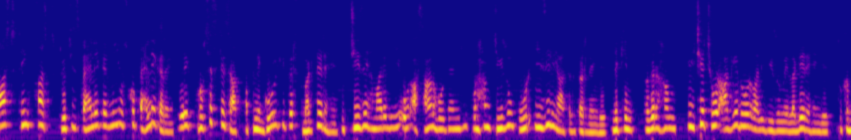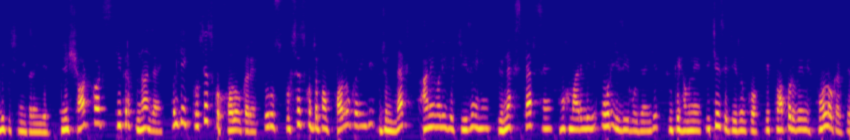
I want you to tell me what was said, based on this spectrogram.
फ़र्स्ट थिंग फ़र्स्ट जो चीज़ पहले करनी है उसको पहले करें और एक प्रोसेस के साथ अपने गोल की तरफ़ बढ़ते रहें तो चीज़ें हमारे लिए और आसान हो जाएँगी और हम चीज़ों को और इजीली हासिल कर लेंगे। लेकिन अगर हम पीछे छोड़ आगे दौड़ वाली चीज़ों में लगे रहेंगे तो कभी कुछ नहीं करेंगे। यानी शॉर्टकट्स की तरफ़ ना जाए, बल्कि एक प्रोसेस को फॉलो करें। और उस प्रोसेस को जब हम फॉलो करेंगे तो जो नेक्स्ट आने वाली जो चीज़ें हैं, जो नेक्स्ट स्टेप्स हैं, वो हमारे लिए और इजी हो जाएँगे, क्योंकि हमने पीछे से चीज़ों को एक प्रॉपर वे में फॉलो करते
